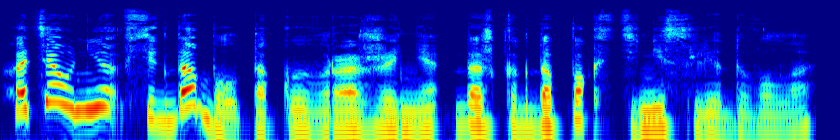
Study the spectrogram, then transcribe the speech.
Хотя у нее всегда было такое выражение, даже когда пакости не следовало.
